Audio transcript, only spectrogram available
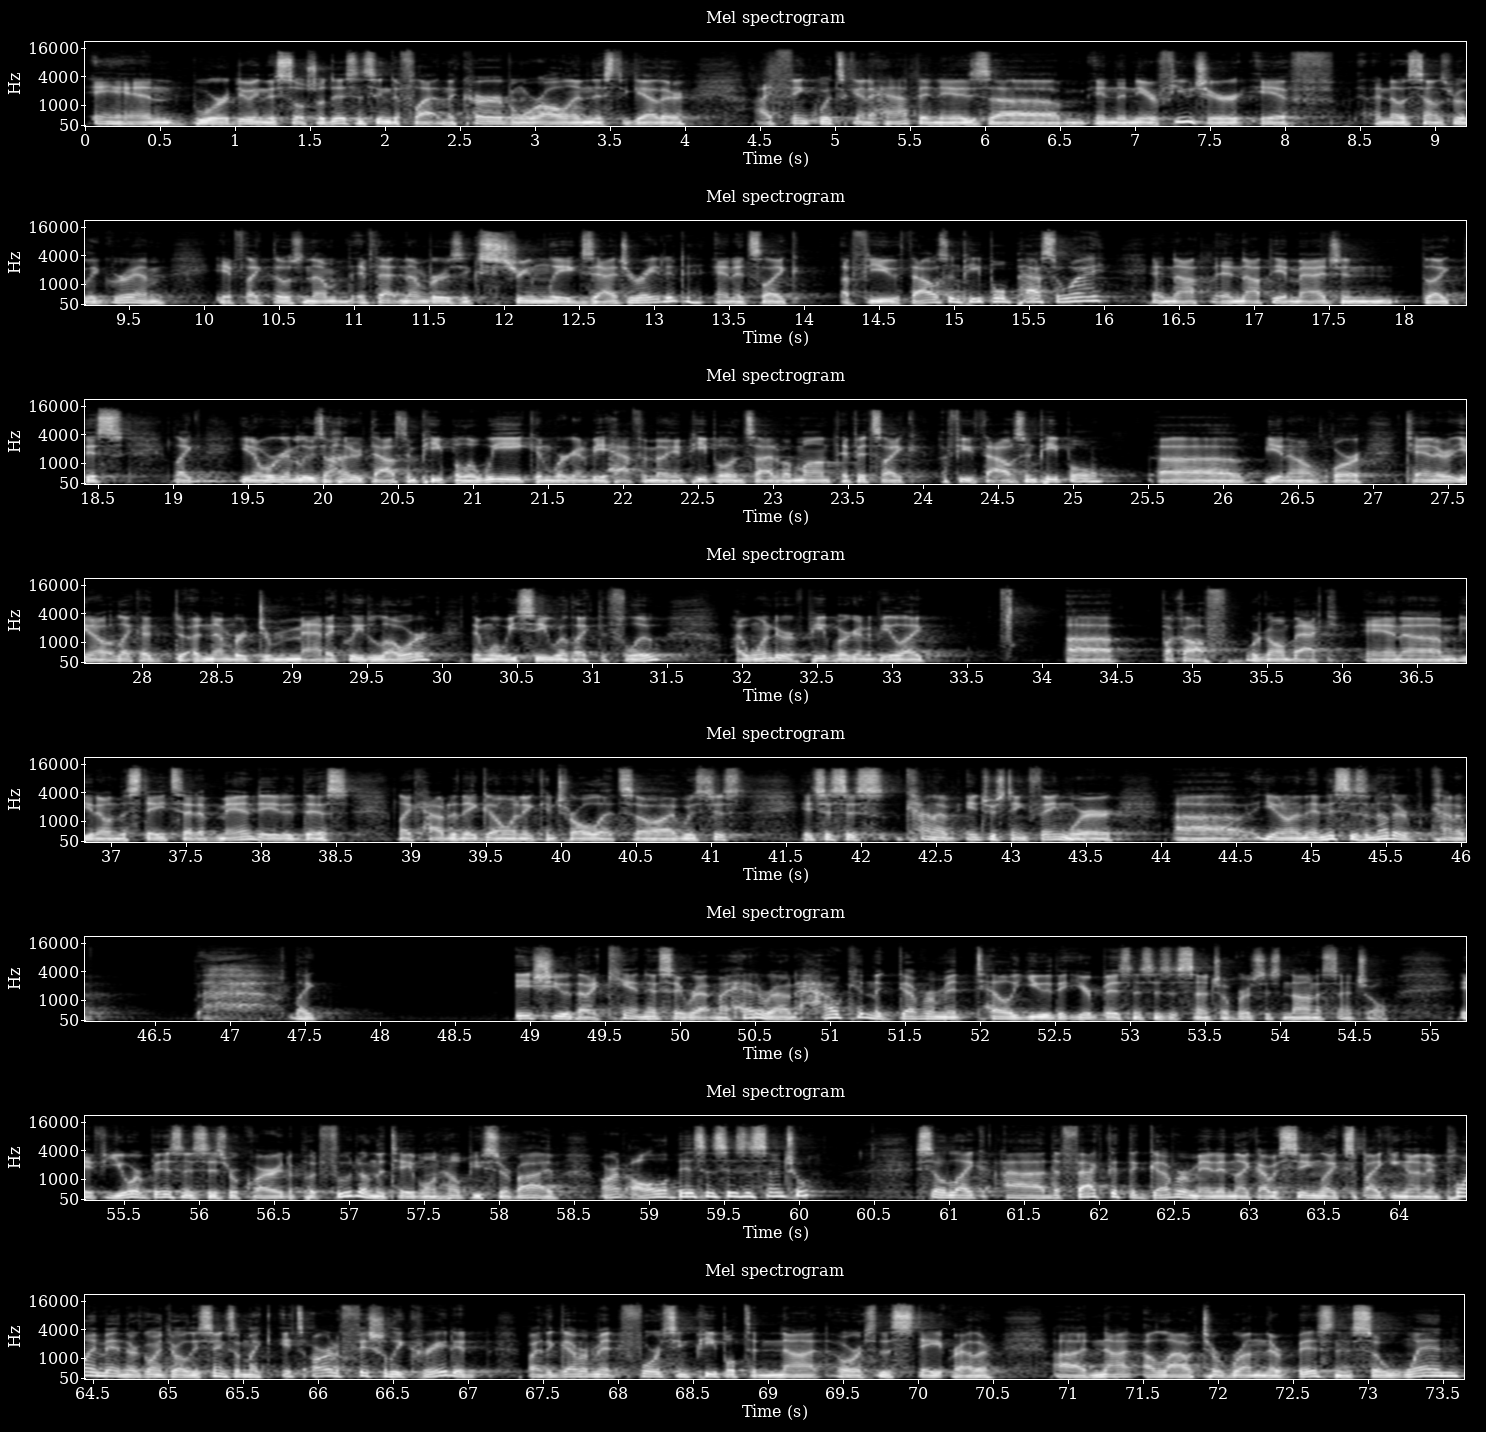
and we're doing this social distancing to flatten the curve, and we're all in this together. I think what's going to happen is um, in the near future, if I know this sounds really grim, if like those number, if that number is extremely exaggerated, and it's like a few thousand people pass away, and not and not the imagine like this, like you know we're going to lose hundred thousand people a week, and we're going to be half a million people inside of a month. If it's like a few thousand people uh, you know, or 10 or, you know, like a, a number dramatically lower than what we see with like the flu. I wonder if people are going to be like, uh, fuck off, we're going back. And, um, you know, in the states that have mandated this, like, how do they go in and control it? So I was just, it's just this kind of interesting thing where, uh, you know, and, and this is another kind of like issue that I can't necessarily wrap my head around. How can the government tell you that your business is essential versus non essential? If your business is required to put food on the table and help you survive, aren't all businesses essential? So, like uh, the fact that the government and like I was seeing like spiking unemployment and they're going through all these things, I'm like, it's artificially created by the government forcing people to not, or the state rather, uh, not allowed to run their business. So when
